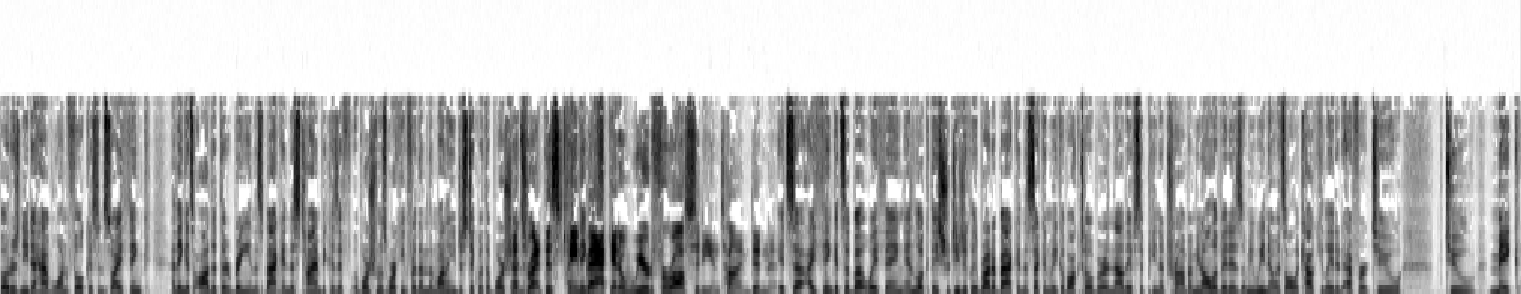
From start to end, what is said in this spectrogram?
Voters need to have one focus, and so I think I think it's odd that they're bringing this back in this time because if abortion was working for them, then why don't you just stick with abortion? That's right. This came back at a weird ferocity in time, didn't it? It's a. I think it's a Beltway thing, and look, they strategically brought it back in the second week of October, and now they've subpoenaed Trump. I mean, all of it is. I mean, we know it's all a calculated effort to to make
